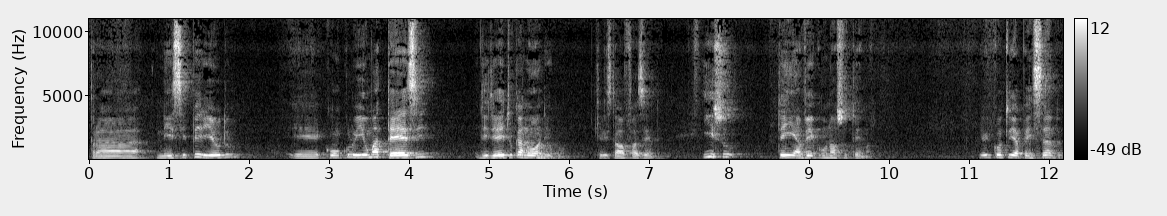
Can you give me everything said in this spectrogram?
para, nesse período, é, concluir uma tese de direito canônico que ele estava fazendo. Isso tem a ver com o nosso tema. Eu, enquanto ia pensando,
